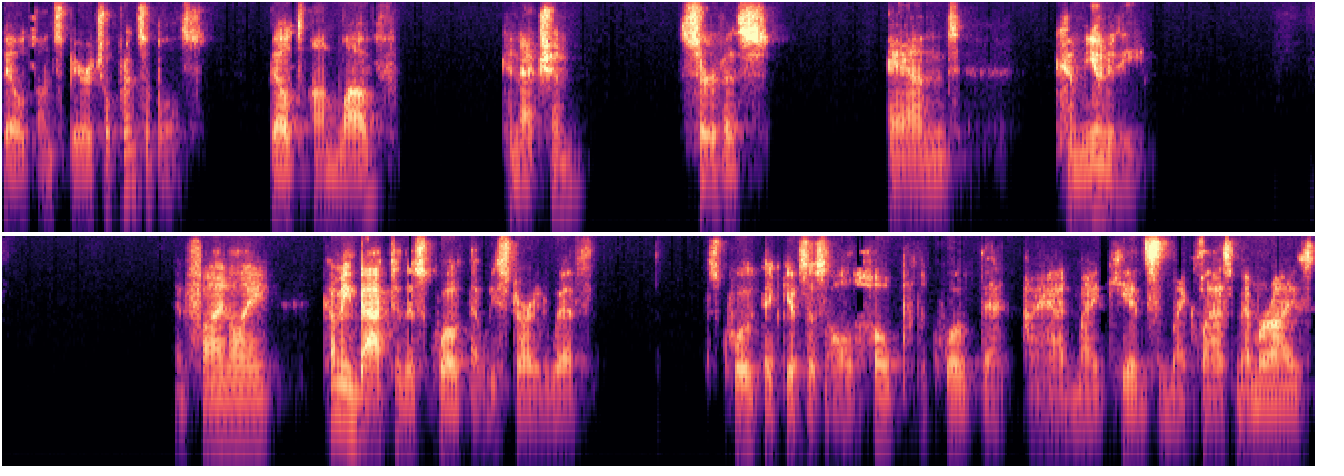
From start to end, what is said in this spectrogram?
built on spiritual principles, built on love, connection, service, and community. And finally, coming back to this quote that we started with, this quote that gives us all hope, the quote that I had my kids in my class memorize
